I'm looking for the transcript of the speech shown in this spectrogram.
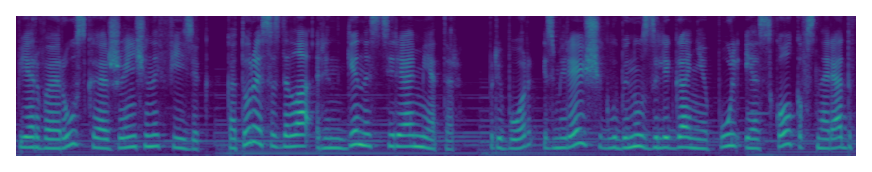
первая русская женщина-физик, которая создала рентгеностереометр – прибор, измеряющий глубину залегания пуль и осколков снарядов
